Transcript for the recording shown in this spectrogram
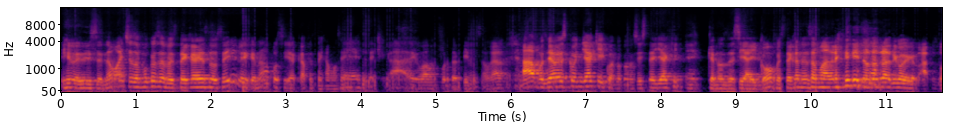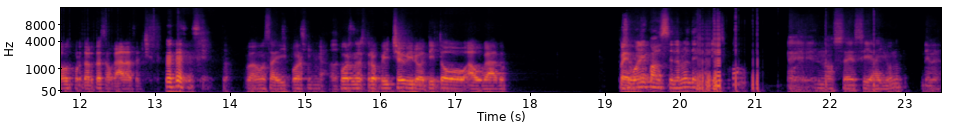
Y me dice, no manches, ¿a poco se festeja eso? Sí, le dije, no, pues sí, acá festejamos esto, la chingada, y vamos por tortitas ahogadas. Ah, pues ya ves con Jackie, cuando conociste a Jackie, Eh. que nos decía, ¿y cómo festejan esa madre? Y nosotros digo, ah, pues vamos por tortas ahogadas, el. Sí, cierto. Vamos ahí por, por nuestro pinche virotito ahogado. Pues Pero, igual y cuando se celebra el de Jalisco, eh, no sé si hay uno, debe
